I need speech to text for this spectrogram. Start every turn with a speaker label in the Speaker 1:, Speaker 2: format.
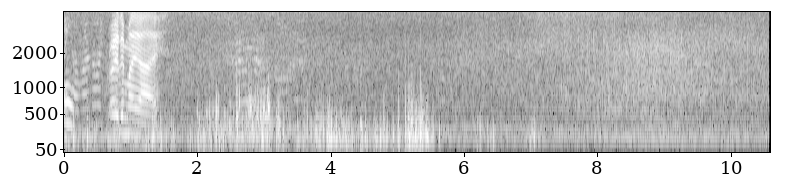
Speaker 1: Oh, right in my eye.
